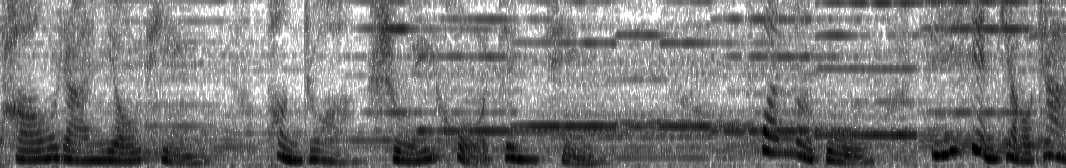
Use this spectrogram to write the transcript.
陶然游艇，碰撞水火真情。欢乐谷，极限挑战，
